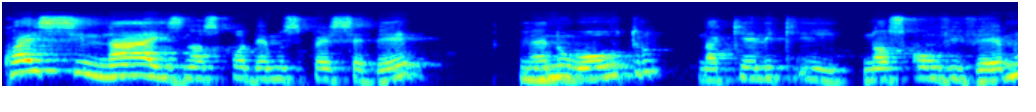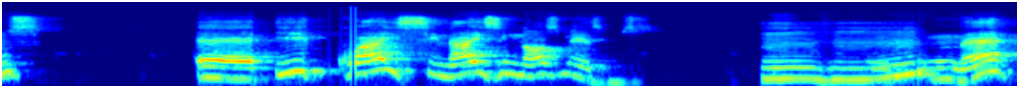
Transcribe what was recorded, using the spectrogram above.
Quais sinais nós podemos perceber né, no uhum. outro, naquele que nós convivemos, é, e quais sinais em nós mesmos? Uhum. Né?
